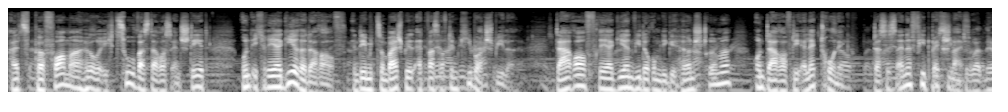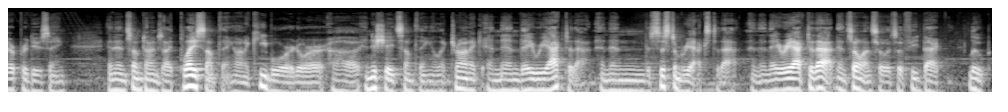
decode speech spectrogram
Als Performer höre ich zu, was daraus entsteht, und ich reagiere darauf, indem ich zum Beispiel etwas auf dem Keyboard spiele. Darauf reagieren wiederum die Gehirnströme und darauf die Elektronik. Das ist eine Feedbackschleife. and then sometimes I uh, initiate something electronic, and then they react to that, and then the system reacts to that, and then they react to that, and so on. So it's a feedback loop.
